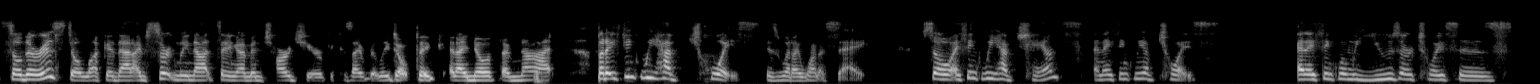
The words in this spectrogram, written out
So there is still luck in that. I'm certainly not saying I'm in charge here because I really don't think, and I know if I'm not, but I think we have choice, is what I want to say. So I think we have chance and I think we have choice. And I think when we use our choices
